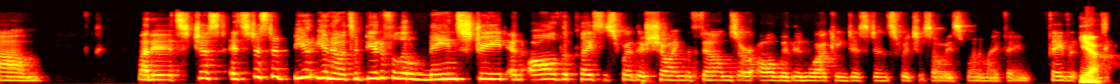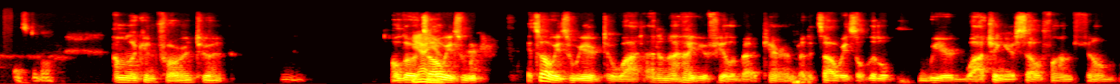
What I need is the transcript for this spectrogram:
um, but it's just it's just a beautiful you know it's a beautiful little main street and all the places where they're showing the films are all within walking distance which is always one of my favorite yeah festival i'm looking forward to it Although it's yeah, always yeah. It's always weird to watch. I don't know how you feel about Karen, but it's always a little weird watching yourself on film.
